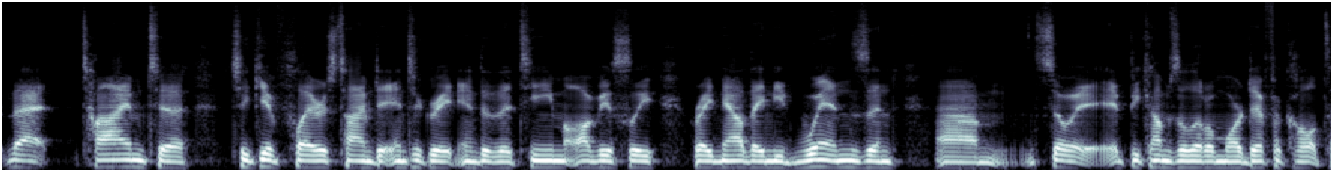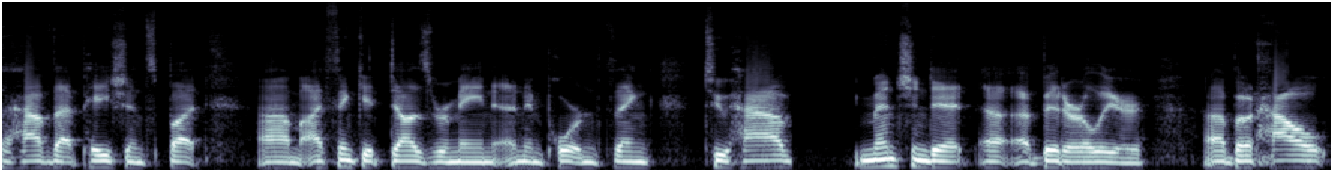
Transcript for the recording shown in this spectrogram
that time to to give players time to integrate into the team. Obviously, right now they need wins, and um, so it, it, becomes a little more difficult to have that patience. But um, I think it does remain an important thing to have. You mentioned it a, a bit earlier uh, about how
